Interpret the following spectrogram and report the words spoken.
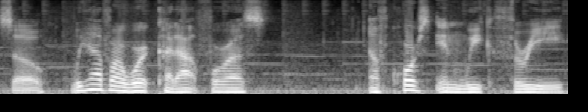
So we have our work cut out for us. Of course, in week three,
